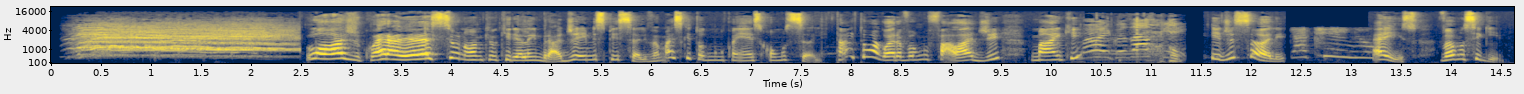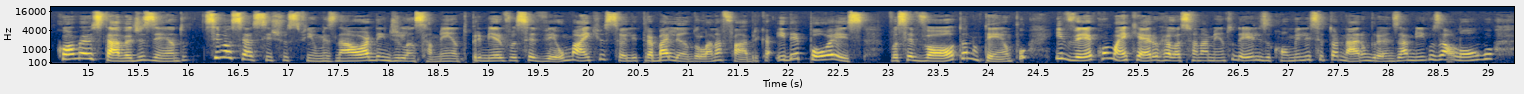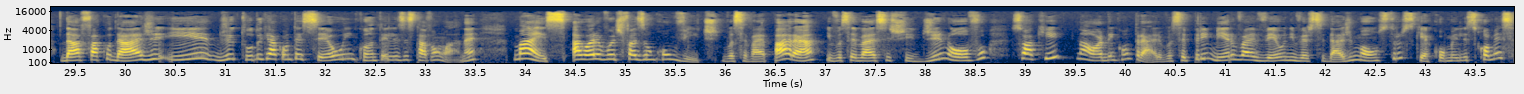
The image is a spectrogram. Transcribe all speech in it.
Lógico, era esse o nome que eu queria lembrar, James P. Sullivan, mas que todo mundo conhece como Sully, tá? Então agora vamos falar de Mike, Mike e de Sully. Gatinho. É isso. Vamos seguir. Como eu estava dizendo, se você assiste os filmes na ordem de lançamento, primeiro você vê o Mike e o Sully trabalhando lá na fábrica e depois você volta no tempo e vê como é que era o relacionamento deles e como eles se tornaram grandes amigos ao longo da faculdade e de tudo que aconteceu enquanto eles estavam lá, né? Mas agora eu vou te fazer um convite. Você vai parar e você vai assistir de novo, só que na ordem contrária. Você primeiro vai ver Universidade Monstros, que é como eles começaram,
